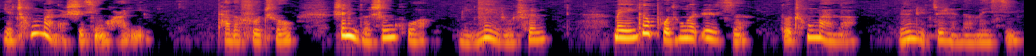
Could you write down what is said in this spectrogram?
也充满了诗情画意。她的付出，使你的生活明媚如春，每一个普通的日子都充满了。屡屡醉人的温馨。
